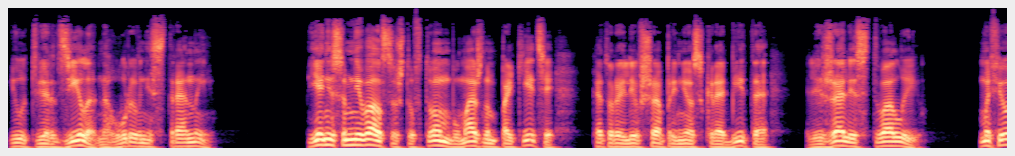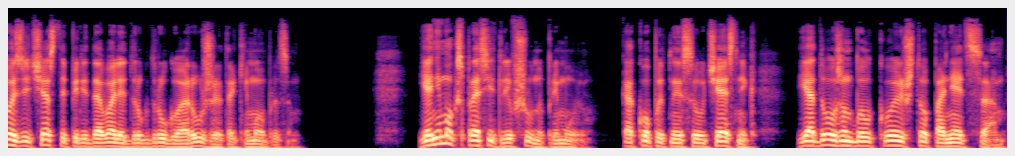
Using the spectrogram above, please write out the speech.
и утвердила на уровне страны. Я не сомневался, что в том бумажном пакете, который левша принес Крабита, лежали стволы. Мафиози часто передавали друг другу оружие таким образом. Я не мог спросить левшу напрямую. Как опытный соучастник, я должен был кое-что понять сам,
